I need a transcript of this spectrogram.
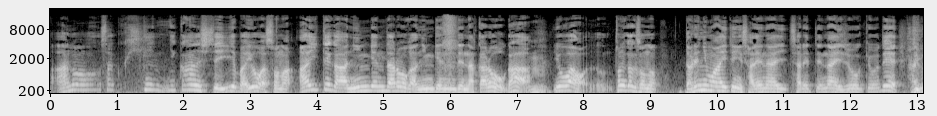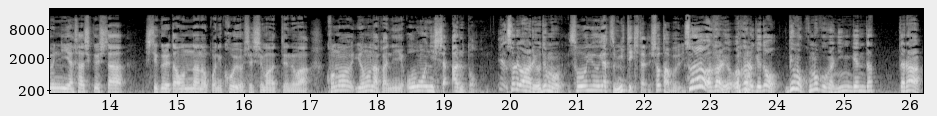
あの作品に関して言えば、要はその相手が人間だろうが人間でなかろうが、要は、とにかくその、誰にも相手にされない、されてない状況で、はい自分に優しくした、してくれた女の子に恋をしてしまうっていうのは、この世の中に往々にしてあると思う。いや、それはあるよ。でも、そういうやつ見てきたでしょ、多分。それはわかるよ。わかるけど、でもこの子が人間だったら、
